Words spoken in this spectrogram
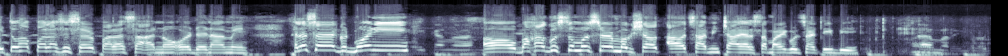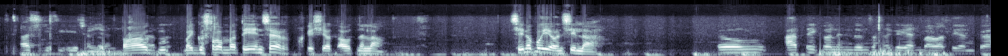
Ito nga pala si sir para sa ano order namin. Hello sir, good morning. Oh, baka gusto mo sir mag-shout out sa aming channel sa Marigold Star TV. Ah, Marigold. Ah, sige, sige. Ayan. Baka may gusto kang batiin, sir. Paki-shout out na lang. Sino po yon Sila? Yung ate ko nandun sa Cagayan, babatian ka.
